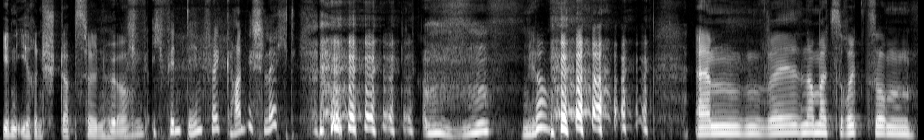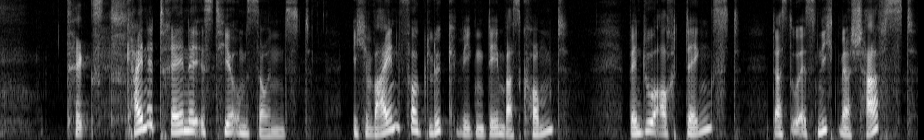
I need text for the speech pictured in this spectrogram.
in ihren Stöpseln hören. Ich finde den Track gar nicht schlecht. Ja. ähm, nochmal zurück zum Text. Keine Träne ist hier umsonst. Ich wein vor Glück wegen dem, was kommt. Wenn du auch denkst, dass du es nicht mehr schaffst,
